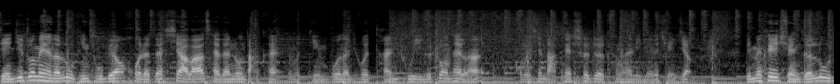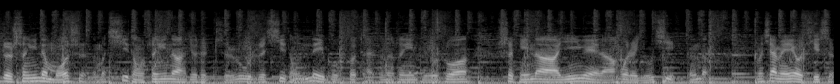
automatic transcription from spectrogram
点击桌面上的录屏图标，或者在下拉菜单中打开，那么顶部呢就会弹出一个状态栏。我们先打开设置，看看里面的选项。里面可以选择录制声音的模式。那么系统声音呢，就是只录制系统内部所产生的声音，比如说视频呐、音乐呐或者游戏等等。那么下面也有提示。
